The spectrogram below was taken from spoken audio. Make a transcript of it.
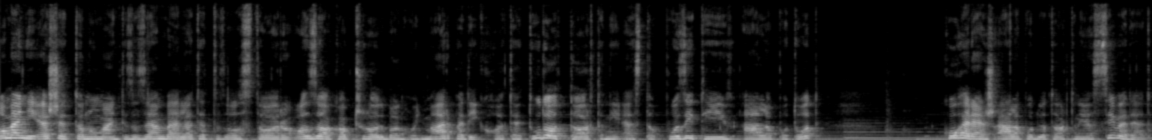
Amennyi esettanulmányt ez az ember letett az asztalra azzal kapcsolatban, hogy már pedig, ha te tudod tartani ezt a pozitív állapotot, koherens állapotba tartani a szívedet,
